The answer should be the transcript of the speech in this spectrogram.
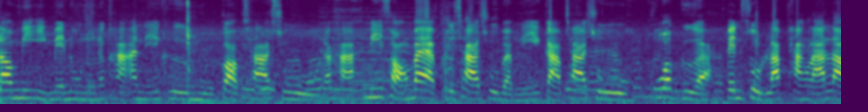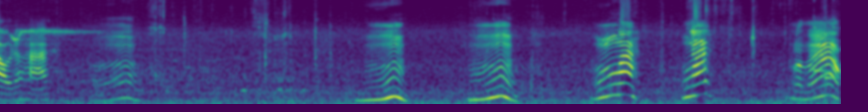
เรามีอีกเมนูหนึงนะคะ อันนี้คือหมูกรอบชาชูนะคะ มี 2 แบบคือชาชูแบบนี้กับชาชูคั่วเกลือ เป็นสูตรลับทางร้านเรานะคะอืมอืมอืมอืมงะงะอร่อยมาก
